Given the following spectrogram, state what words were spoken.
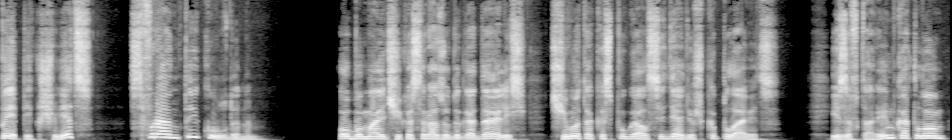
Пепик-швец с Франтой Кулданом. Оба мальчика сразу догадались, чего так испугался дядюшка-плавец, и за вторым котлом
